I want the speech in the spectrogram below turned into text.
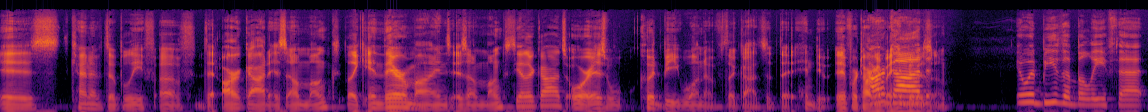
is kind of the belief of that our God is amongst, like in their minds, is amongst the other gods, or is could be one of the gods of the Hindu. If we're talking Our about God- Hinduism, it would be the belief that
